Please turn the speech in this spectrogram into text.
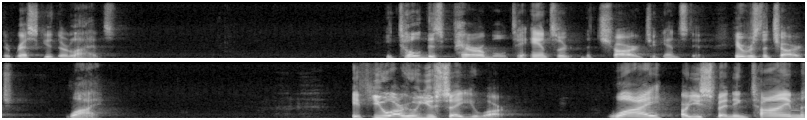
that rescued their lives? He told this parable to answer the charge against him. Here was the charge. Why? If you are who you say you are, why are you spending time,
